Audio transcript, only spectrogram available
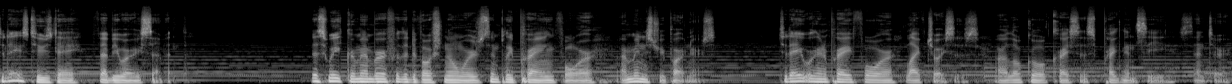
Today is Tuesday, February 7th. This week, remember for the devotional, we're simply praying for our ministry partners. Today, we're going to pray for Life Choices, our local crisis pregnancy center.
